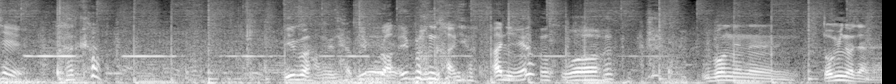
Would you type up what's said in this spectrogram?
사실 아까 일부러 한 거죠. 일부러 일부러 한 거 아니야? 아니에요? 와. 이번에는 도미노잖아요.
